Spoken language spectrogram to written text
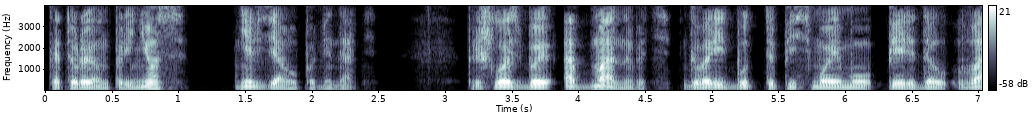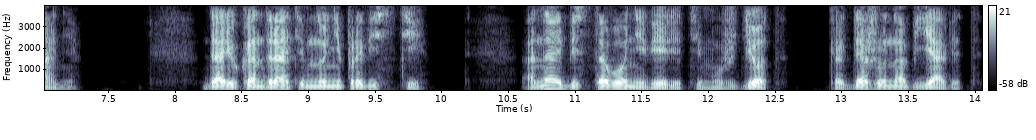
которое он принес, нельзя упоминать. Пришлось бы обманывать, говорить, будто письмо ему передал Ваня. Дарью Кондратьевну не провести. Она и без того не верит ему, ждет, когда же он объявит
